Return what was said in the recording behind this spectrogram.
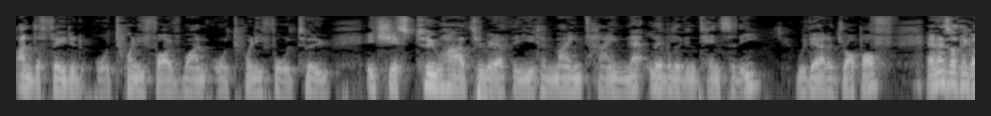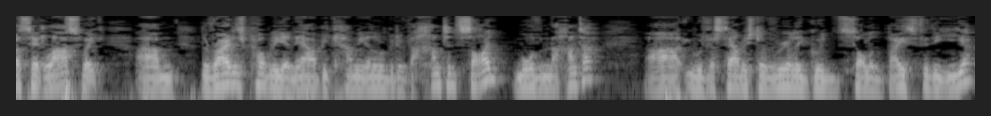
undefeated or 25 1 or 24 2. It's just too hard throughout the year to maintain that level of intensity without a drop off. And as I think I said last week, um, the Raiders probably are now becoming a little bit of the hunted side more than the hunter. Uh, we've established a really good, solid base for the year.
